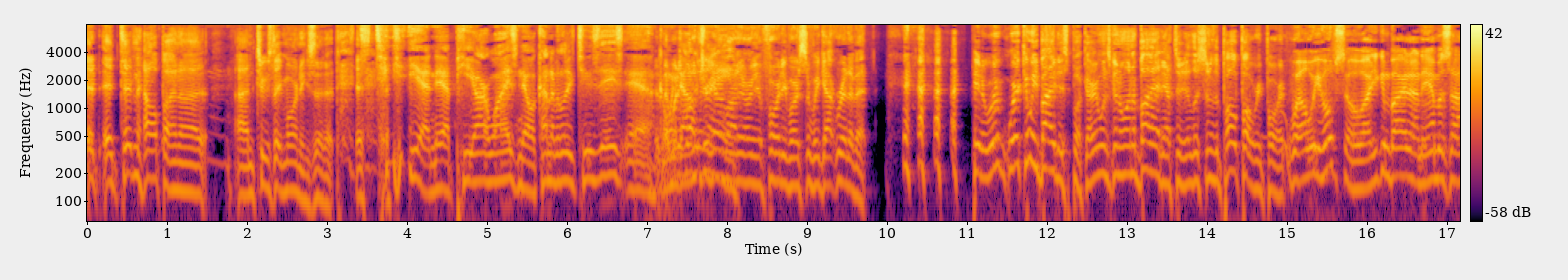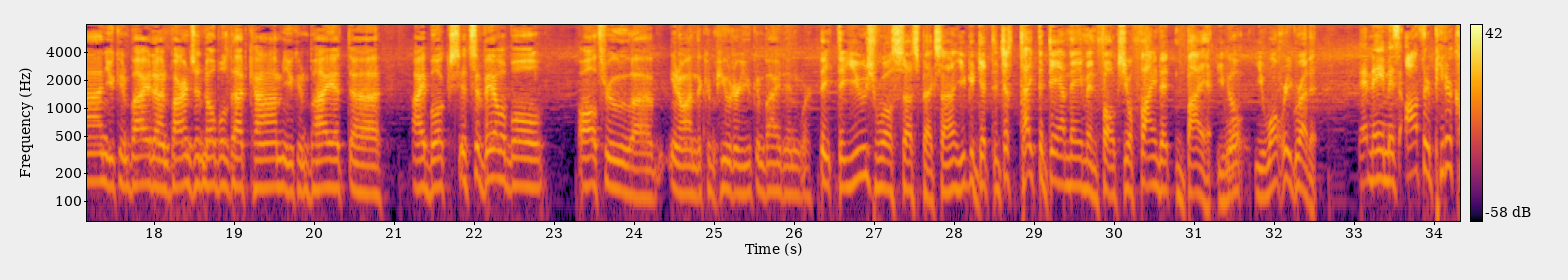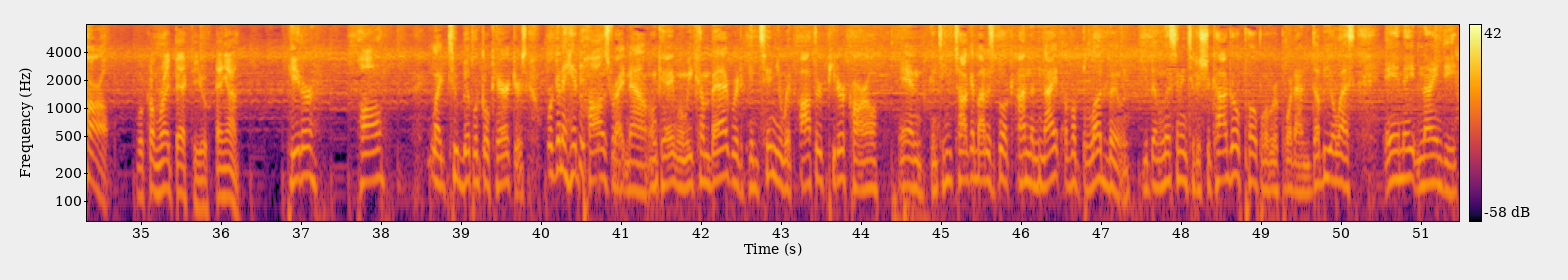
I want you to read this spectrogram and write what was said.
It, it didn't help on uh, on Tuesday mornings, did it? yeah, yeah. PR wise, no. Accountability Tuesdays, yeah. Going Nobody down the to hear drain. about Area 40 more, so we got rid of it. Peter, where, where can we buy this book? Everyone's going to want to buy it after they listen to the Popo report. Well, we hope so. Uh, you can buy it on Amazon. You can buy it on barnesandnoble.com. You can buy it uh, iBooks. It's available all through, uh, you know, on the computer. You can buy it anywhere. The, the usual suspects, huh? You could get to just type the damn name in, folks. You'll find it and buy it. You Yep. won't you won't regret it. That name is author Peter Karl. We'll come right back to you. Hang on. Peter, Paul, like two biblical characters. We're going to hit pause right now, okay? When we come back, we're going to continue with author Peter Karl and continue talking about his book, On the Night of a Blood Moon. You've been listening to the Chicago Popo Report on WLS AM 890.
